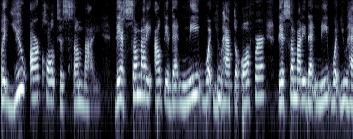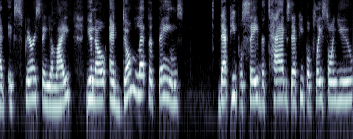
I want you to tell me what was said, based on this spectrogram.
but you are called to somebody. There's somebody out there that need what you have to offer. There's somebody that need what you had experienced in your life, you know, and don't let the things that people say, the tags that people place on you,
